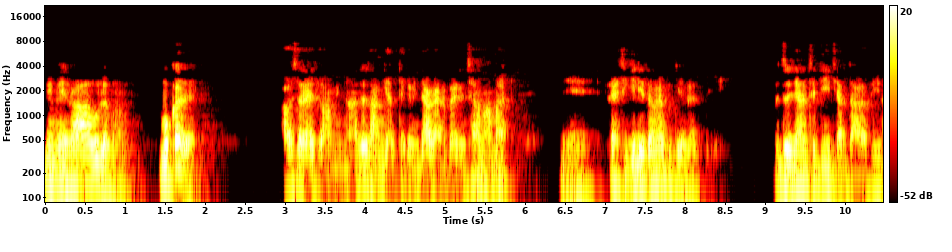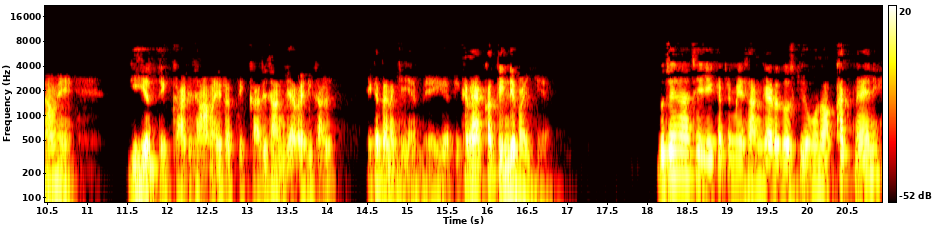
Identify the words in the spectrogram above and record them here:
මේ මේ රාහුලම මොකද අවසරයි ස්වාමීන් වහන්සේ සංඝයාත් එක්ක නිදා ගන්න බැරි නිසා මම මේ රැසිකලිය තමයි බුදිය ගත්තේ. බුදුජානක දීචක් දාලා තිනවා මේ ගිහියත් එක්ක හරි සාමණේරත් එක්ක හරි සංඝයා වැඩි කල එක තැන කියන්නේ. ඒක රැක්කත් ඉන්න එපයි කියන්නේ. බුදුරජාණන්සේ ඒකට මේ සංඝයාට දොස් කිය මොනවත් නැහැනේ.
